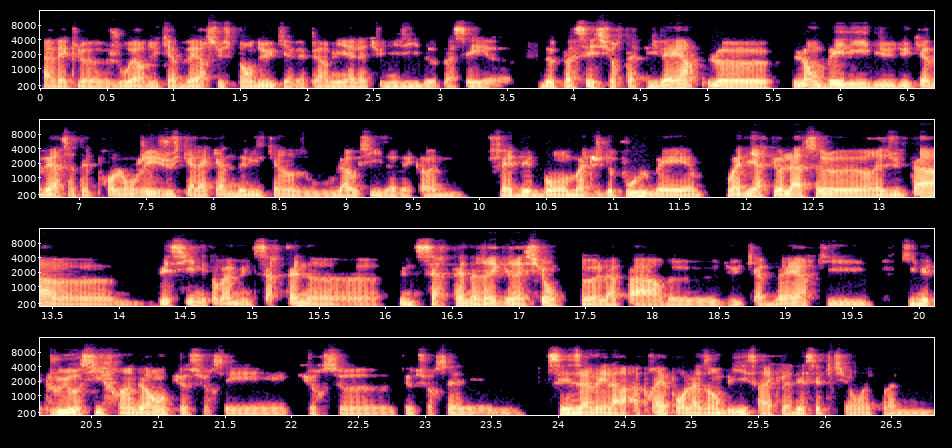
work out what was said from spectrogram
avec le joueur du Cap Vert suspendu qui avait permis à la Tunisie de passer euh, de passer sur tapis vert. Le l'embellie du, du Cap Vert s'était prolongé jusqu'à la Cannes 2015 où là aussi ils avaient quand même fait des bons matchs de poule, mais on va dire que là ce résultat euh, dessine quand même une certaine euh, une certaine régression de la part de, du Cap Vert qui qui n'est plus aussi fringant que sur ces que sur, que sur ces, ces années-là. Après pour la Zambie, c'est vrai que la déception est quand même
